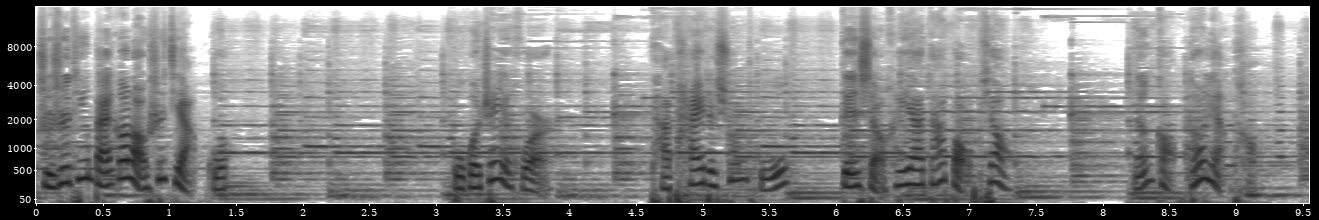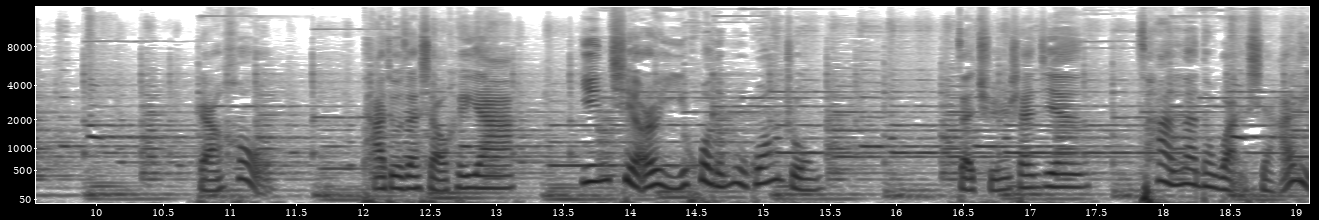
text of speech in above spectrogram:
只是听白鸽老师讲过。不过这会儿。他拍着胸脯跟小黑鸭打保票，能搞到两套。然后，他就在小黑鸭殷切而疑惑的目光中，在群山间灿烂的晚霞里，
